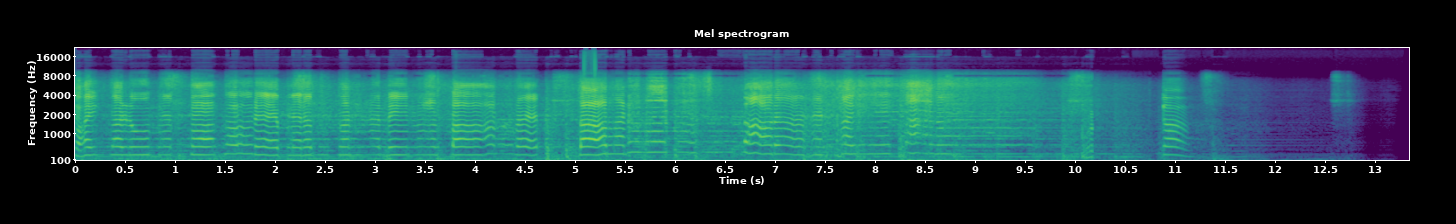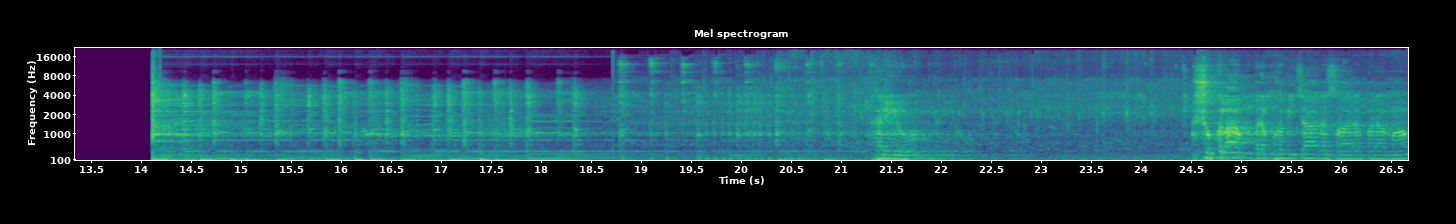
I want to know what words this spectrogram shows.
ಮೈಗಳು ಬೆತ್ತಾಗವ್ರೆ ಬೆರದು ಕಣ್ಣಲ್ಲಿ ನೋಡ್ತಾರೆ ತಾಮಣ ತಾರ ಹೆಣ್ಣೈ ತಾನು ಹರಿ ಓಂ ಶುಕ್ಲಾಂ ಬ್ರಹ್ಮ ವಿಚಾರ ಸಾರ ಪರಮಾಂ.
